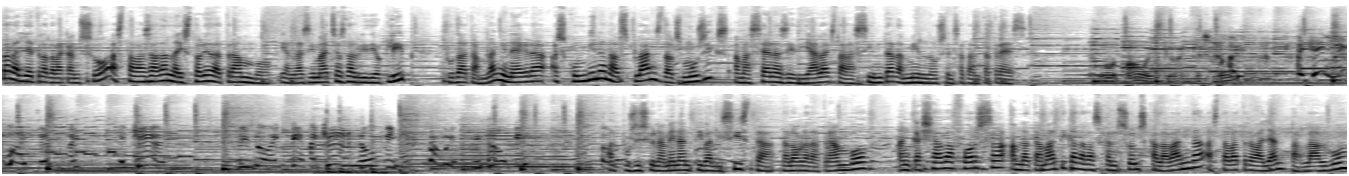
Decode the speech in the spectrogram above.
Tota la lletra de la cançó està basada en la història de Trambo i en les imatges del videoclip, rodat en blanc i negre, es combinen els plans dels músics amb escenes i diàlegs de la cinta de 1973. It won't always be like this, will it? I, I can't live like this. I, I can't. Please, no, I can't. I can't. Help me. Posicionament antibalicista de l'obra de Trambo encaixava força amb la temàtica de les cançons que la banda estava treballant per l'àlbum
